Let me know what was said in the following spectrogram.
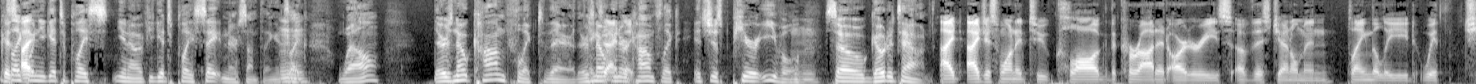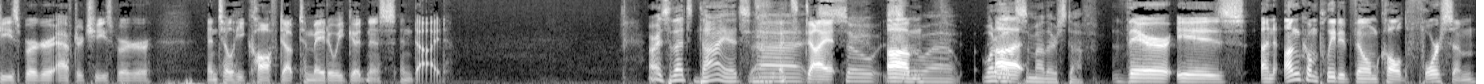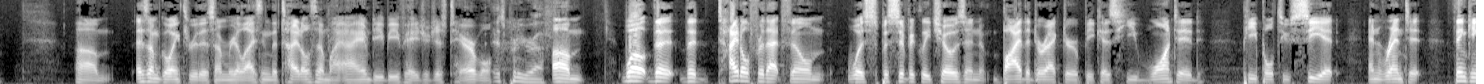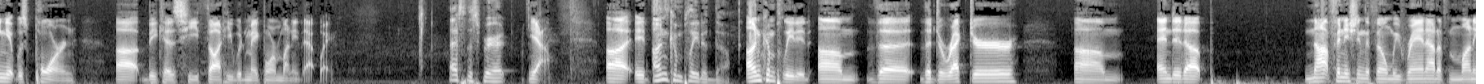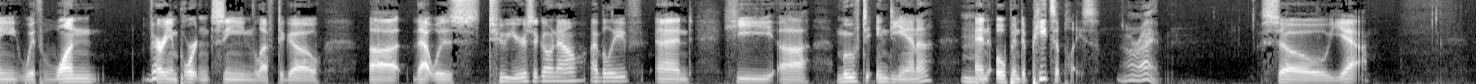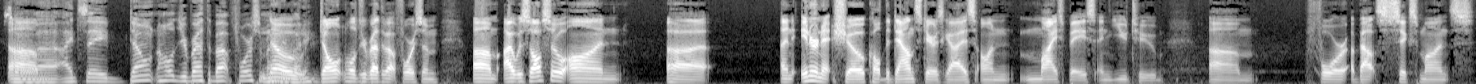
It's like I- when you get to play, s- you know, if you get to play Satan or something. It's like, well, there's no conflict there. There's no inner Exactly. conflict. It's just pure evil. Mhm. So go to town. I, I just wanted to clog the carotid arteries of this gentleman playing the lead with cheeseburger after cheeseburger until he coughed up tomatoey goodness and died. All right, so that's diet. Uh, That's diet. So, so Um, uh, what about uh, some other stuff? There is an uncompleted film called Foursome. Um, as I'm going through this, I'm realizing the titles on my IMDb page are just terrible. It's pretty rough. Um, well, the the title for that film was specifically chosen by the director because he wanted people to see it and rent it, thinking it was porn, uh, because he thought he would make more money that way. that's the spirit. Yeah, uh, it's Uncompleted though. uncompleted. Um, the the director um, ended up not finishing the film. We ran out of money with one very important scene left to go. Uh, that was two years ago now, I believe, and he uh, moved to Indiana and opened a pizza place. All right. So yeah, So Um, uh, I'd say don't hold your breath about foursome. no, everybody. don't hold your breath about foursome. Um, I was also on uh, an internet show called The Downstairs Guys on MySpace and YouTube um, for about six months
